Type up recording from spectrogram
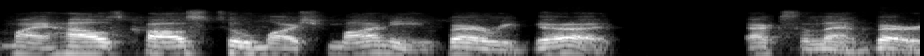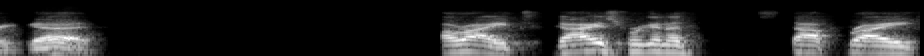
My house costs too much money. Very good. Excellent. Very good. All right, guys, we're going to stop right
